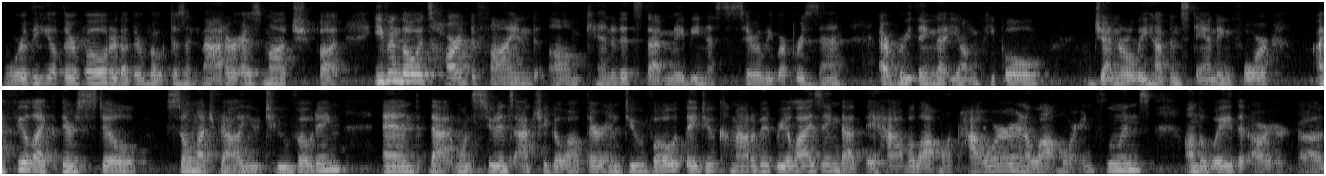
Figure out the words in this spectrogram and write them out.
worthy of their vote or that their vote doesn't matter as much. But even though it's hard to find um, candidates that maybe necessarily represent everything that young people generally have been standing for, I feel like there's still so much value to voting. And that once students actually go out there and do vote, they do come out of it realizing that they have a lot more power and a lot more influence on the way that our uh,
